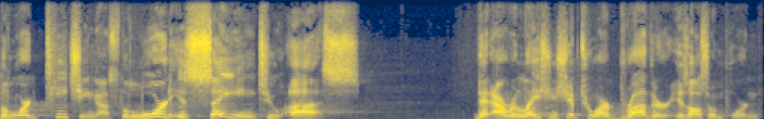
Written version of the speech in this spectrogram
the Lord teaching us? The Lord is saying to us that our relationship to our brother is also important,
